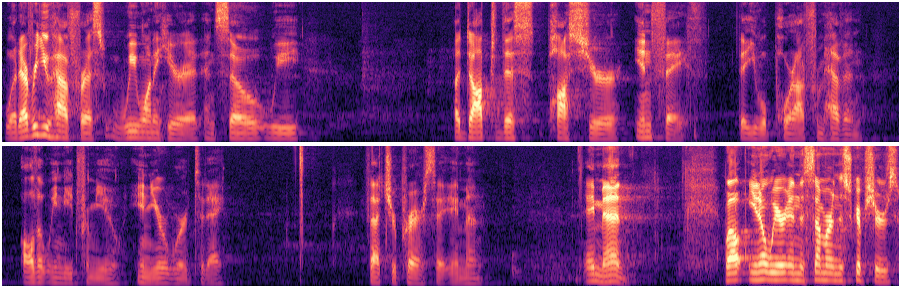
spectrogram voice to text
whatever you have for us, we want to hear it. And so we adopt this posture in faith that you will pour out from heaven all that we need from you in your word today that's your prayer, say amen. Amen. Well, you know, we're in the Summer in the Scriptures,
